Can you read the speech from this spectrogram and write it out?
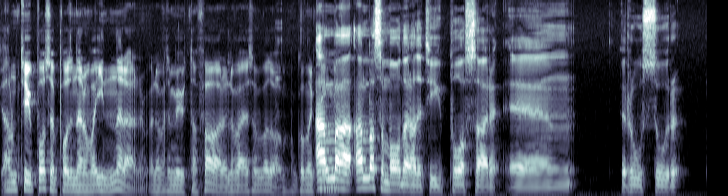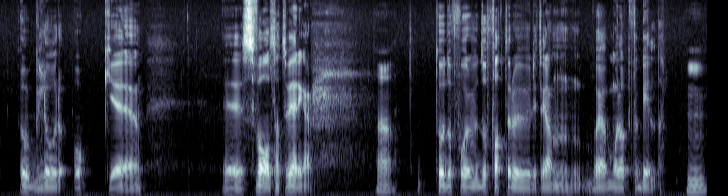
Hade de tygpåsar på sig när de var inne där? Eller var de utanför? Eller vad, som, vadå? Går Alla, alla som var där hade tygpåsar, eh, rosor, ugglor och eh, eh, svaltatueringar. Ja. Då, då, får, då fattar du lite grann vad jag målar upp för bild. Mm.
